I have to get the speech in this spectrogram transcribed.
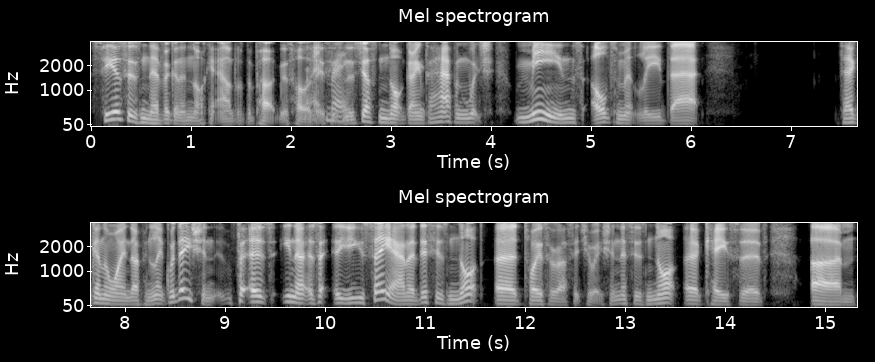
Sears is never going to knock it out of the park this holiday Right. season. Right. It's just not going to happen, which means ultimately that they're going to wind up in liquidation. For, as you know, as you say, Anna, this is not a Toys R Us situation. This is not a case of um,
